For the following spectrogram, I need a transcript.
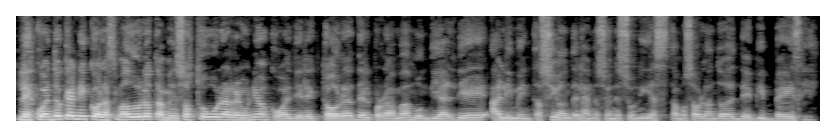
Les cuento que Nicolás Maduro también sostuvo una reunión con el director del Programa Mundial de Alimentación de las Naciones Unidas, estamos hablando de David Beasley,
